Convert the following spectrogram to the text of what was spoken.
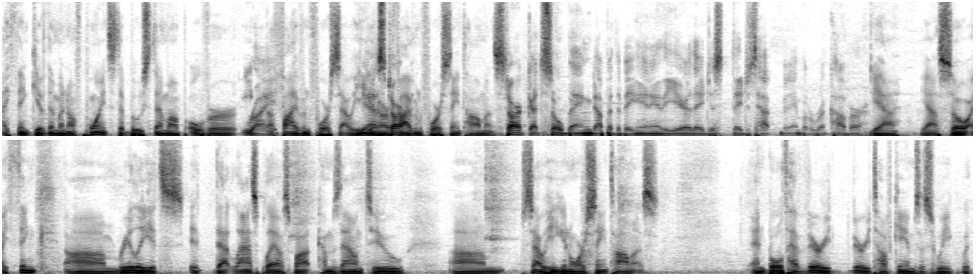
I think, give them enough points to boost them up over e- a Right. five and four Souhegan Yeah, or Stark- five and four St. Thomas. Stark got so banged up at the beginning of the year, they just they just haven't been able to recover. Yeah, yeah. So I think um, really it's it, that last playoff spot comes down to um, Souhegan or St. Thomas, and both have very very tough games this week with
